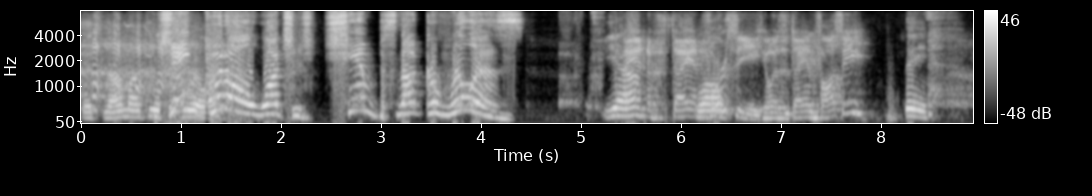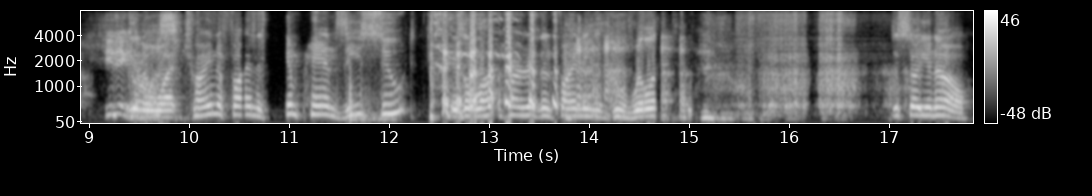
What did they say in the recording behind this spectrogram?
It's not a monkey. It's a Jane gorilla. Goodall watched chimps, not gorillas. Yeah, Diane, Diane well- Forsey. Was it Dian Fossey? they, She did you know what? Trying to find a chimpanzee suit is a lot harder than finding a gorilla. Just so you know.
